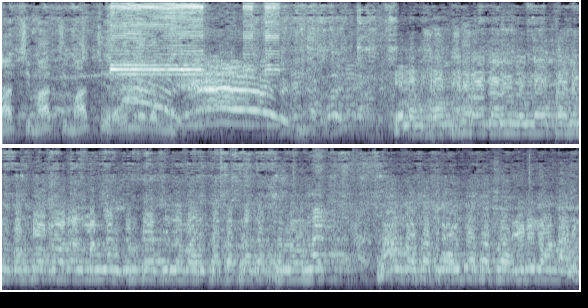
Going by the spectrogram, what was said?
మార్చి మార్చి మార్చి రవీంద్ర గారి నుంచి. సాంబశివరావు గారు లింగాయపాలెం గుంటూరు రూరల్ మండలం గుంటూరు జిల్లా వారి గత ప్రదర్శనలో ఉన్నాయి. నాలుగో తత్వ ఐదో తత్వ రెడీగా ఉండాలి.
